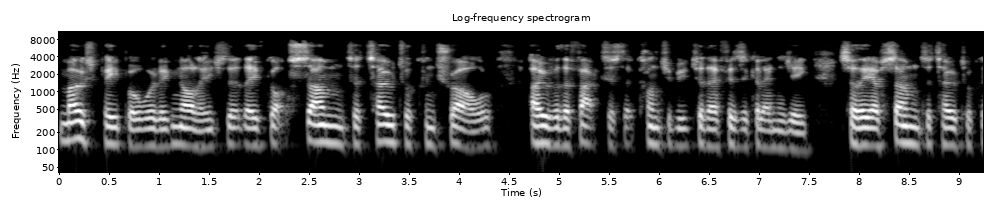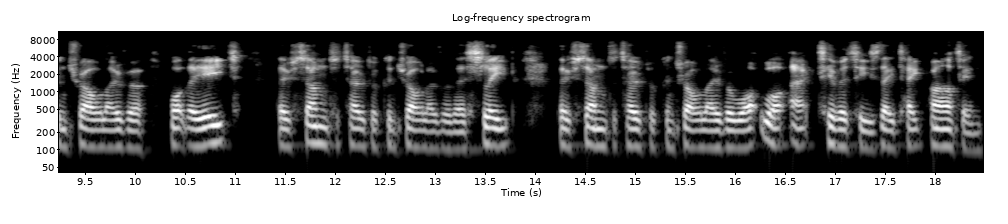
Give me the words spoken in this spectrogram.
most people would acknowledge that they've got some to total control over the factors that contribute to their physical energy. So they have some to total control over what they eat. They've some to total control over their sleep. They've some to total control over what, what activities they take part in.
